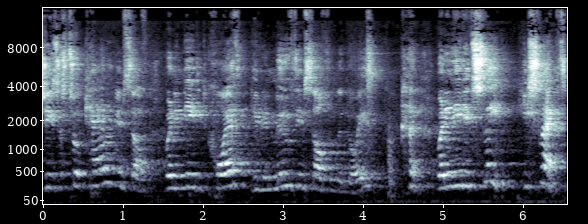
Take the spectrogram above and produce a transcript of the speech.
Jesus took care of himself. When he needed quiet, he removed himself from the noise. when he needed sleep, he slept.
